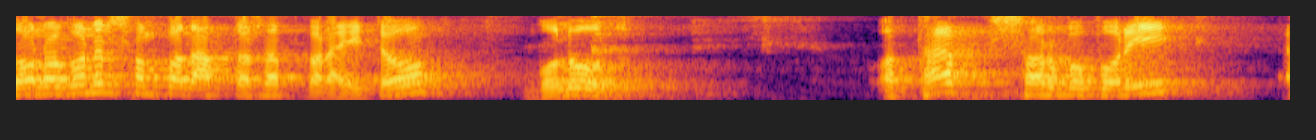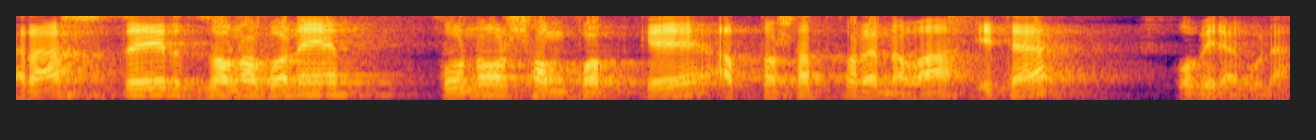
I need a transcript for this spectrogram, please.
জনগণের সম্পদ আত্মসাৎ করা, এটাও গোলুল। অর্থাৎ সর্বোপরি রাষ্ট্রের জনগণের কোনো সম্পদকে আত্মসাৎ করে নেওয়া, এটা কবিরা গুণা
